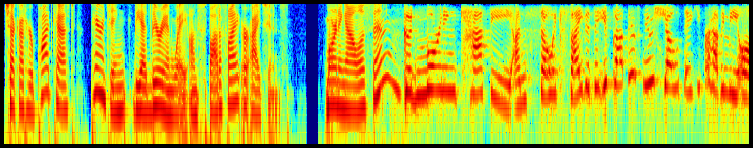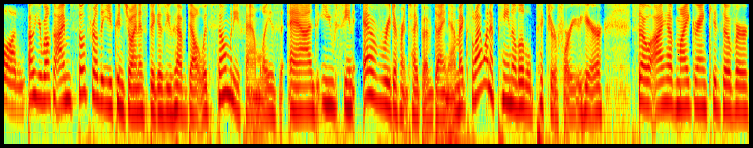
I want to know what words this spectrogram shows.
Check out her podcast, Parenting the Adlerian Way, on Spotify or iTunes. Morning, Allison. Good morning, Kathy. I'm so excited that you've got this new show. Thank you for having me on. Oh, you're welcome. I'm so thrilled that you can join us because you have dealt with so many families and you've seen every different type of dynamic. So I want to paint a little picture for you here. So I have my grandkids over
